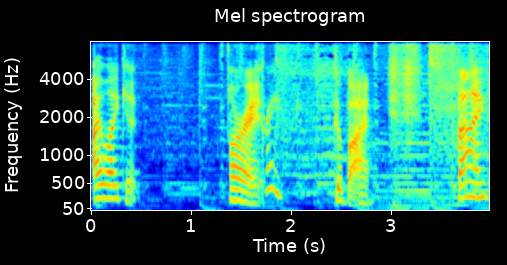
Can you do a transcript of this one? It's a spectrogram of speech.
I like it. All right. Great. Goodbye. Bye.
